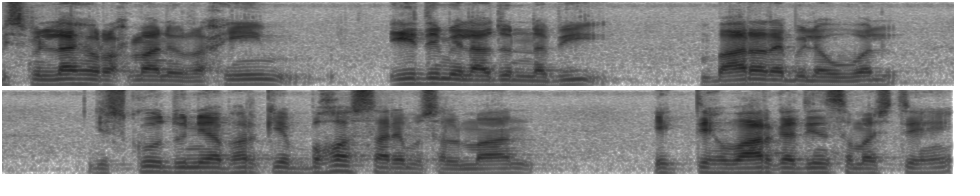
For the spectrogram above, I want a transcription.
बिसमीम ईद मिलादुलनबी बारह रबी अव्वल, जिसको दुनिया भर के बहुत सारे मुसलमान एक त्यौहार का दिन समझते हैं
